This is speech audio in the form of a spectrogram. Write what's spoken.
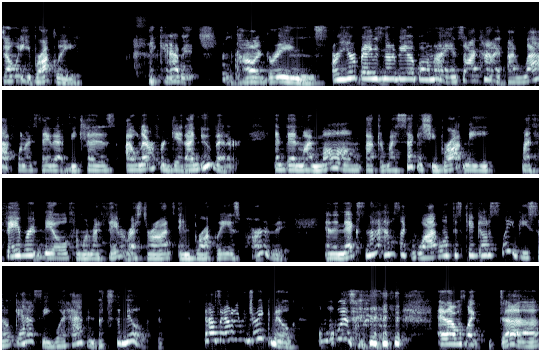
don't eat broccoli and cabbage and collard greens, or your baby's gonna be up all night. And so I kind of I laugh when I say that because I will never forget. I knew better. And then my mom, after my second, she brought me my favorite meal from one of my favorite restaurants, and broccoli is part of it. And the next night, I was like, why won't this kid go to sleep? He's so gassy. What happened? It's the milk. And I was like, I don't even drink milk. What was it? and I was like, duh.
